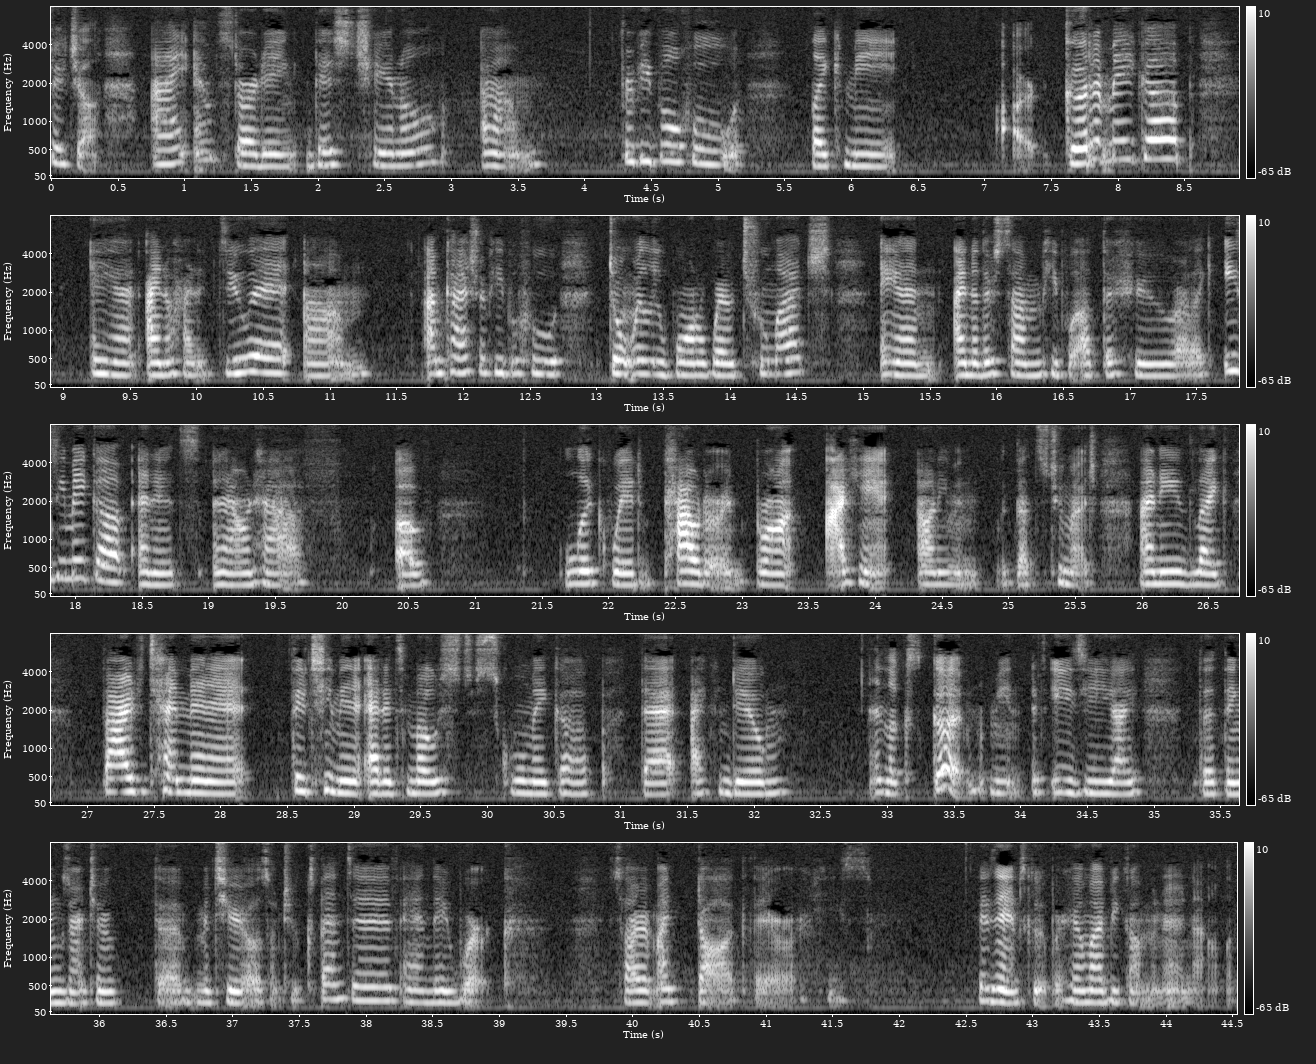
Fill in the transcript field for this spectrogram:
name's Rachel. I am starting this channel um, for people who, like me, are good at makeup and I know how to do it. Um, I'm kind of for people who don't really want to wear too much and I know there's some people out there who are like easy makeup and it's an hour and a half of liquid powder and bronze. I can't. I don't even, like, that's too much. I need like 5 to 10 minute, 15 minute at its most school makeup that I can do and looks good. I mean, it's easy. I The things aren't too, the materials aren't too expensive and they work. Sorry about my dog there. He's, his name's Cooper. He might be coming in now.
